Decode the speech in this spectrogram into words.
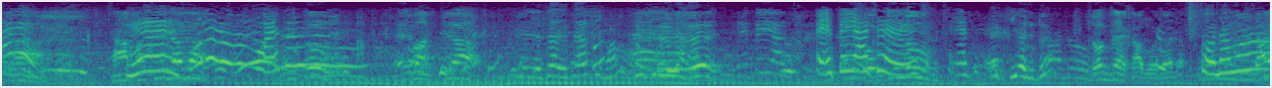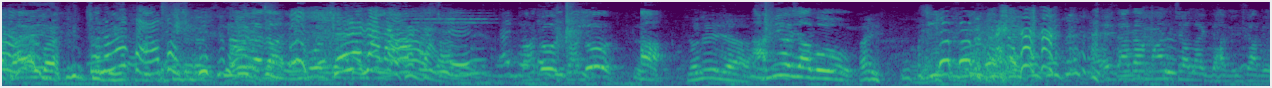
হ্যাঁ। দাদা। বাচ্চা। এটাই আছে কি আছে সব দেখাবো সোনা মা সোনা মা এই বলছে, চলে গেল চাদর, চাদর। না, আমিও যাব এই দাদা মাল চালাক যাবে যাবে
